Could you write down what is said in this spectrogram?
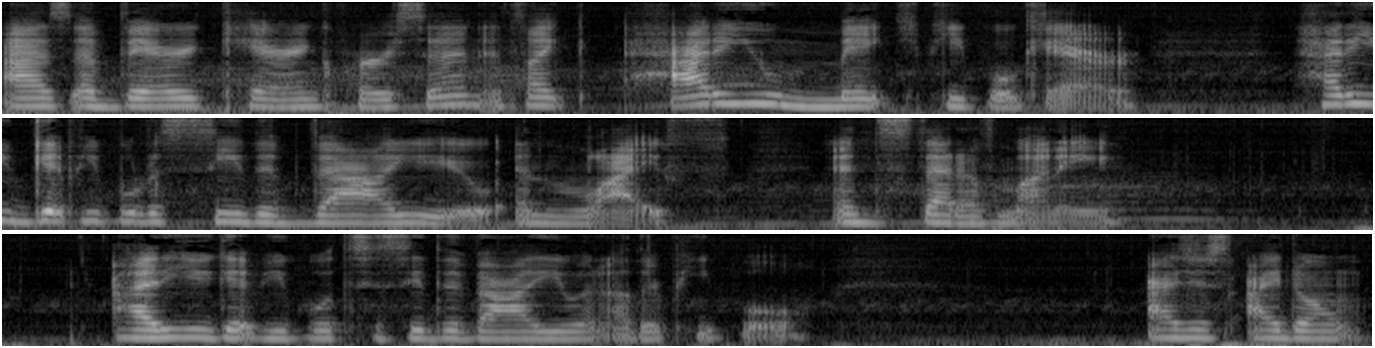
as a very caring person. It's like, how do you make people care? How do you get people to see the value in life instead of money? How do you get people to see the value in other people? I just, I don't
